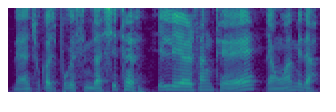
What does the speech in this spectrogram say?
네, 안쪽까지 보겠습니다. 시트 1, 2열 상태 양호합니다.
